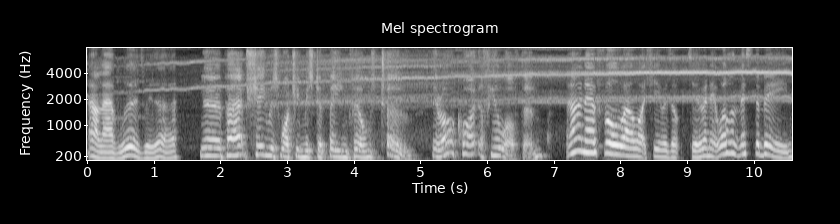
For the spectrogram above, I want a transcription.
I'll have words with her. Yeah, perhaps she was watching Mr. Bean films too. There are quite a few of them. I know full well what she was up to, and it wasn't Mr. Bean.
